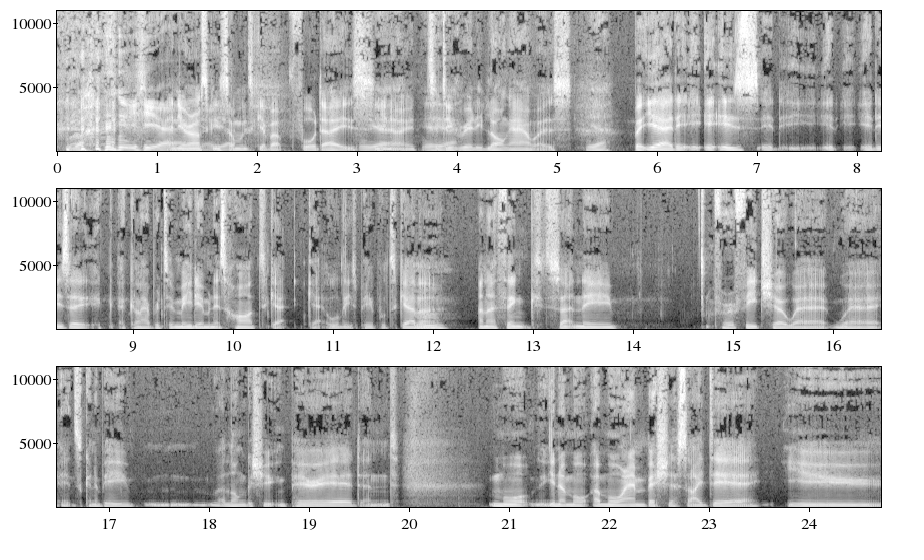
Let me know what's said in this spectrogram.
Right. yeah, and you're asking yeah. someone to give up four days, Yeah, you know, yeah, to do really long hours. Yeah. But yeah, it, it is it, it it is a, a collaborative medium, and it's hard to get get all these people together. Mm. And I think certainly for a feature where where it's going to be a longer shooting period and more you know more a more ambitious idea you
